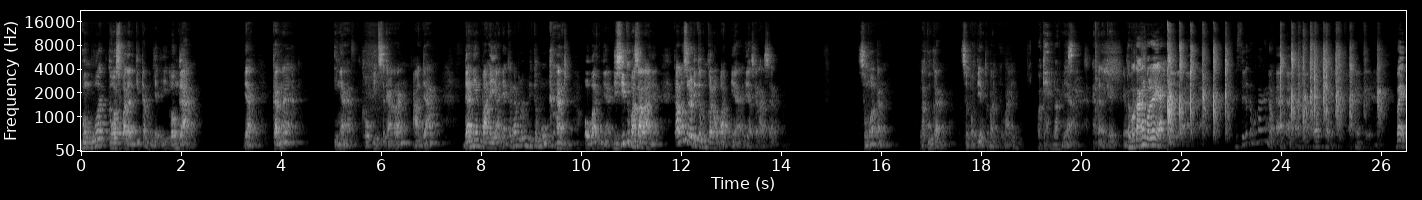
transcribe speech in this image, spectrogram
membuat kewaspadaan kita menjadi longgar. Ya, karena ingat COVID sekarang ada dan yang bahayanya karena belum ditemukan obatnya. Di situ masalahnya. Kalau sudah ditemukan obatnya, ya saya rasa semua akan lakukan seperti yang kemarin-kemarin. Oke, luar Ya. biasa. Oke. Tepuk tangan boleh ya? Iya. Di studio tepuk tangan dong. Baik,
